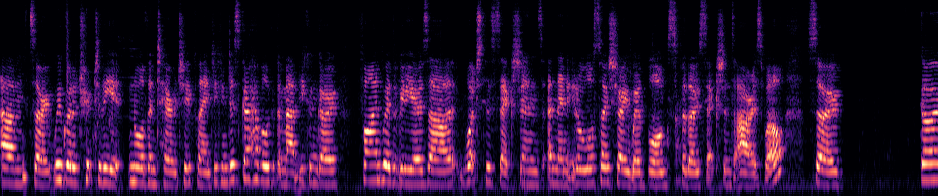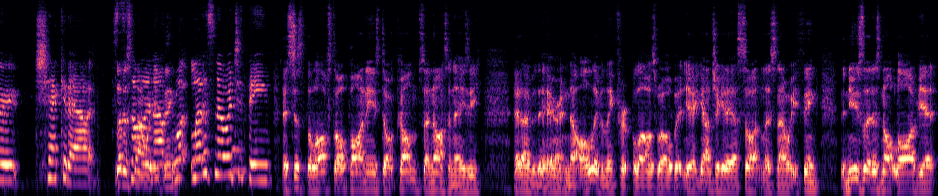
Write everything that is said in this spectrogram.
um, sorry, we've got a trip to the Northern Territory planned, you can just go have a look at the map. You can go find where the videos are, watch the sections, and then it'll also show you where blogs for those sections are as well. So go check it out. Let us know what you think. Let us know what you think. It's just the lifestylepioneers.com, so nice and easy. Head over there, and uh, I'll leave a link for it below as well. But yeah, go and check out our site and let us know what you think. The newsletter's not live yet,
